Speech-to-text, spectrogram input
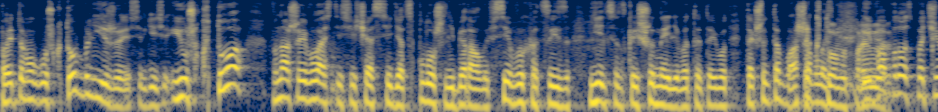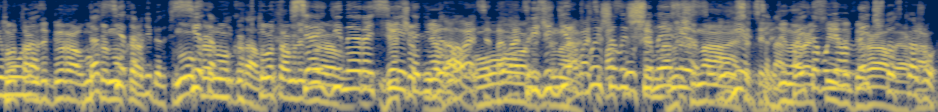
Поэтому уж кто ближе, Сергей Сергеевич. И уж кто в нашей власти сейчас сидят сплошь либералы, все выходцы из ельцинской шинели вот этой вот. Так что это ваша Так власть. Например? И вопрос, почему Кто у там нас... либерал? Да Ну-ка, все ну-ка. там либералы. Все Ну-ка, там ну-ка, либералы. кто там Вся либерал? Единая Я Россия это либералы. Давайте, О, давайте, Президент давайте вышел из послушаем шинели. Ельцина. Единая Поэтому Россия, я вам знаете, что скажу?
